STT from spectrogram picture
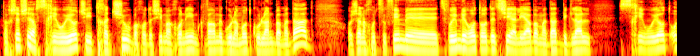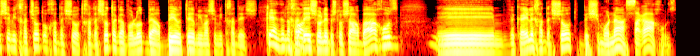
אתה חושב שהשכירויות שהתחדשו בחודשים האחרונים כבר מגולמות כולן במדד, או שאנחנו צופים, אה, צפויים לראות עוד איזושהי עלייה במדד בגלל שכירויות או שמתחדשות או חדשות. חדשות אגב עולות בהרבה יותר ממה שמתחדש. כן, זה נכון. מתחדש עולה ב-3-4 אחוז, אה, וכאלה חדשות ב-8-10 אחוז.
